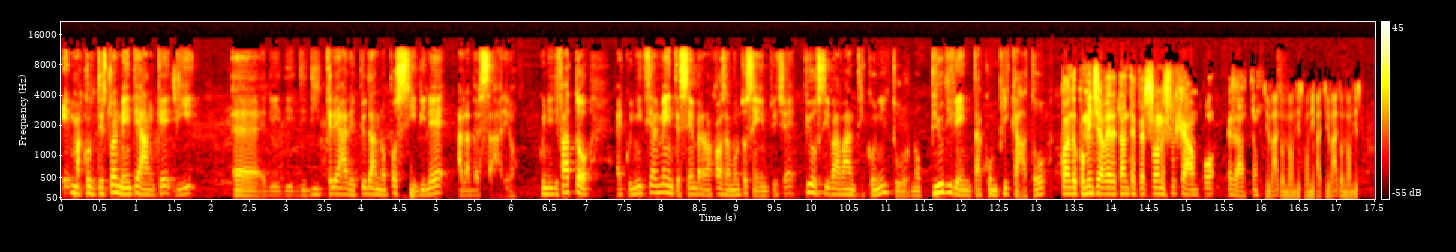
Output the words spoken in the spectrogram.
e- ma contestualmente anche di, eh, di- di- creare il più danno possibile all'avversario. Quindi di fatto, ecco, inizialmente sembra una cosa molto semplice, più si va avanti con il turno, più diventa complicato. Quando cominci ad avere tante persone sul campo, esatto. Attivato non disponibile. Attivato non disponibile.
